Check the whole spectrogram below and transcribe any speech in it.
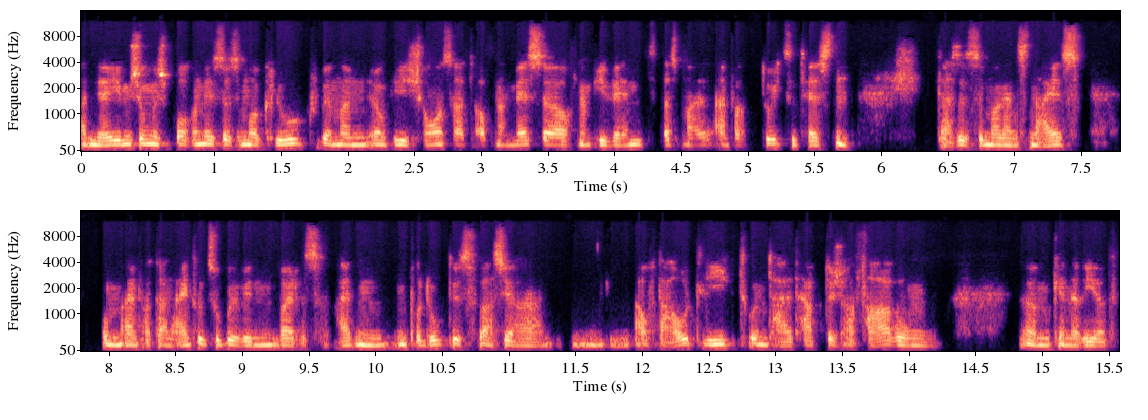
hatten wir eben schon gesprochen, ist das immer klug, wenn man irgendwie die Chance hat, auf einer Messe, auf einem Event, das mal einfach durchzutesten. Das ist immer ganz nice, um einfach da einen Eindruck zu gewinnen, weil das halt ein, ein Produkt ist, was ja auf der Haut liegt und halt haptisch Erfahrungen ähm, generiert.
